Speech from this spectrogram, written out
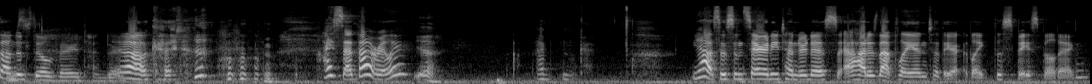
I'm still very tender. Oh, good. I said that really? Yeah. I've, okay. Yeah. So sincerity, tenderness. Uh, how does that play into the like the space building?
